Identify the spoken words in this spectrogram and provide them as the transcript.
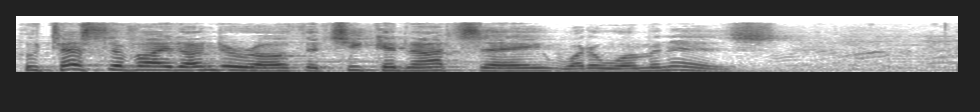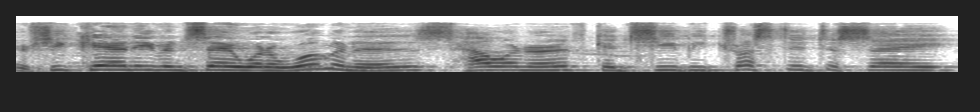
who testified under oath that she cannot say what a woman is. If she can't even say what a woman is, how on earth can she be trusted to say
